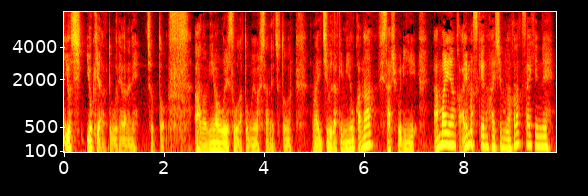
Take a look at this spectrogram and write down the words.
よし、よきだと思いながらね、ちょっと、あの、見守れそうだと思いましたね。ちょっと、まあ一部だけ見ようかな。久しぶりに。あんまりなんかアイマス系の配信もなかなか最近ね、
